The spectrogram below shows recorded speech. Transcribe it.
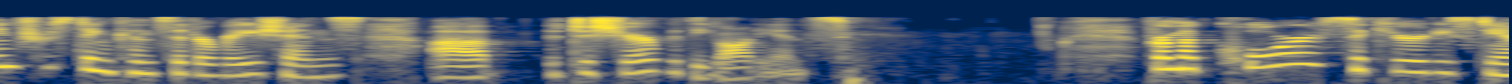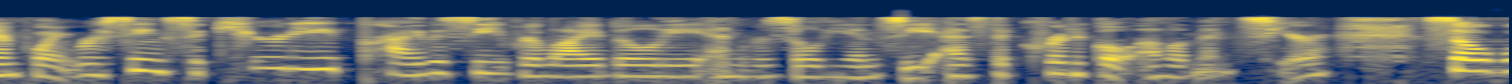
interesting considerations uh, to share with the audience. From a core security standpoint, we're seeing security, privacy, reliability, and resiliency as the critical elements here. So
